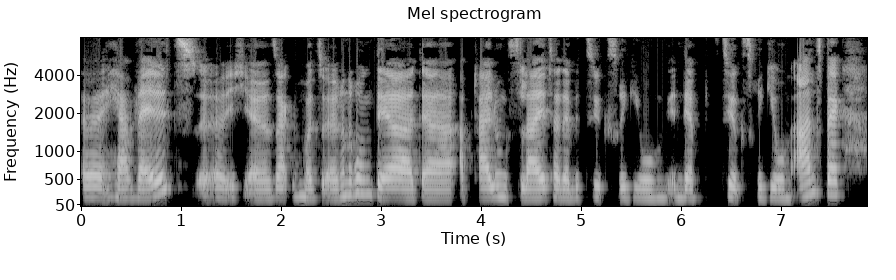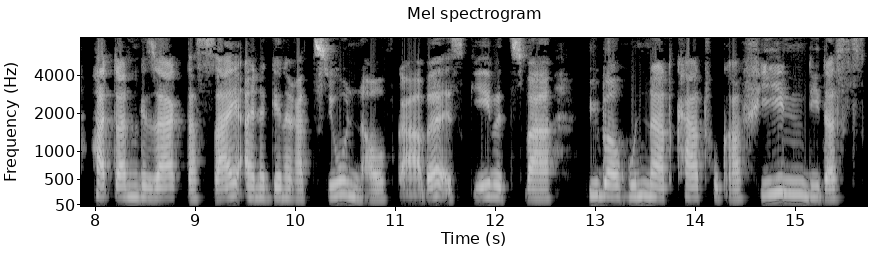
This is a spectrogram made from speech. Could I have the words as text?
äh, Herr Welz, äh, ich äh, sage nochmal zur Erinnerung, der, der Abteilungsleiter der Bezirksregierung in der Bezirksregierung Arnsberg, hat dann gesagt, das sei eine Generationenaufgabe. Es gebe zwar über 100 Kartografien, die das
